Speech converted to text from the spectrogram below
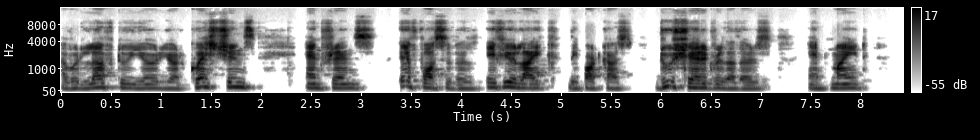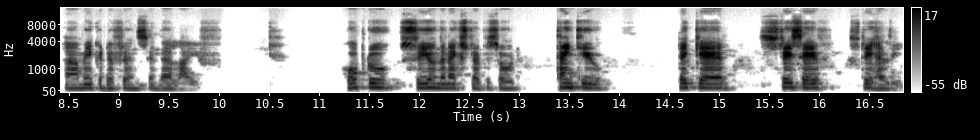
I would love to hear your questions. And, friends, if possible, if you like the podcast, do share it with others and might uh, make a difference in their life. Hope to see you in the next episode. Thank you. Take care. Stay safe. Stay healthy.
